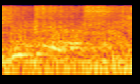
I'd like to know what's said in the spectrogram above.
すんだ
